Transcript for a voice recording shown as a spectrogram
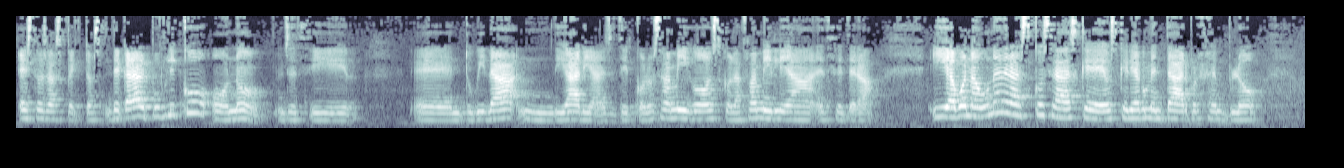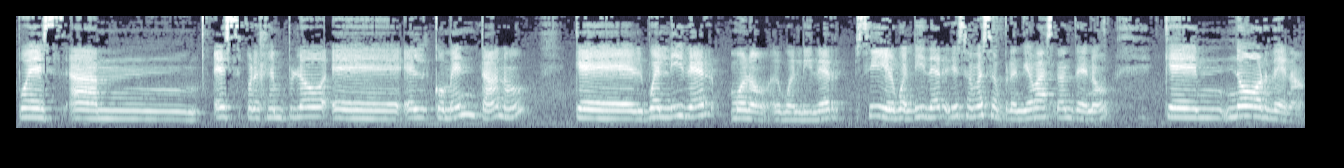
estos aspectos. De cara al público o no, es decir, eh, en tu vida diaria, es decir, con los amigos, con la familia, etcétera. Y ah, bueno, una de las cosas que os quería comentar, por ejemplo, pues es, por ejemplo, eh, él comenta, ¿no? Que el buen líder, bueno, el buen líder, sí, el buen líder, y eso me sorprendió bastante, ¿no? Que no ordena,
